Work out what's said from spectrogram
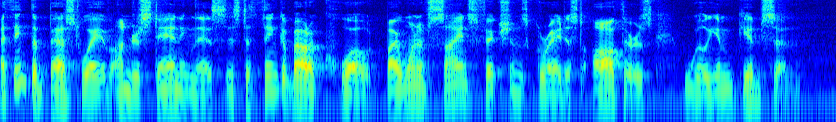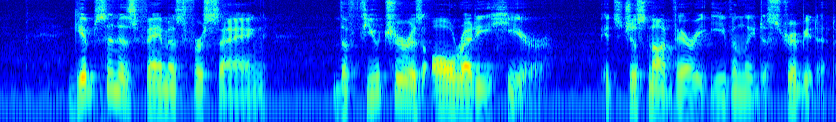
I think the best way of understanding this is to think about a quote by one of science fiction's greatest authors, William Gibson. Gibson is famous for saying, The future is already here, it's just not very evenly distributed.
